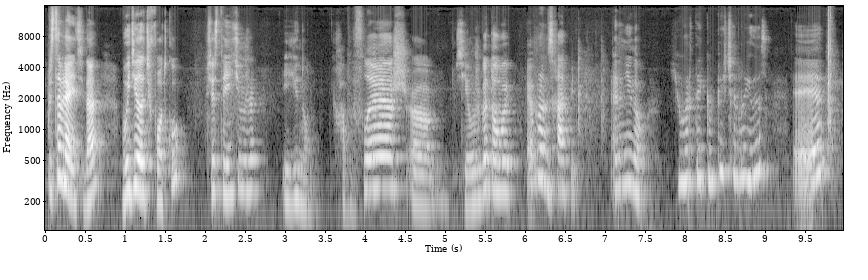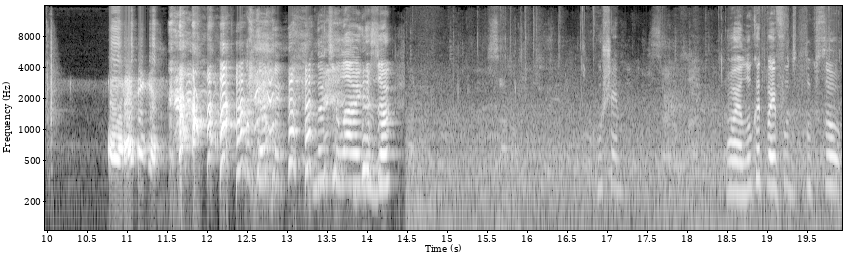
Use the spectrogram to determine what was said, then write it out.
представляете, да? Вы делаете фотку, все стоите уже, и you know, have a flash, э, все уже готовы, everyone is happy. And then, you know, you are taking a picture like this, and... You laughing this joke? Кушаем. Ой, look at my food, it looks so...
